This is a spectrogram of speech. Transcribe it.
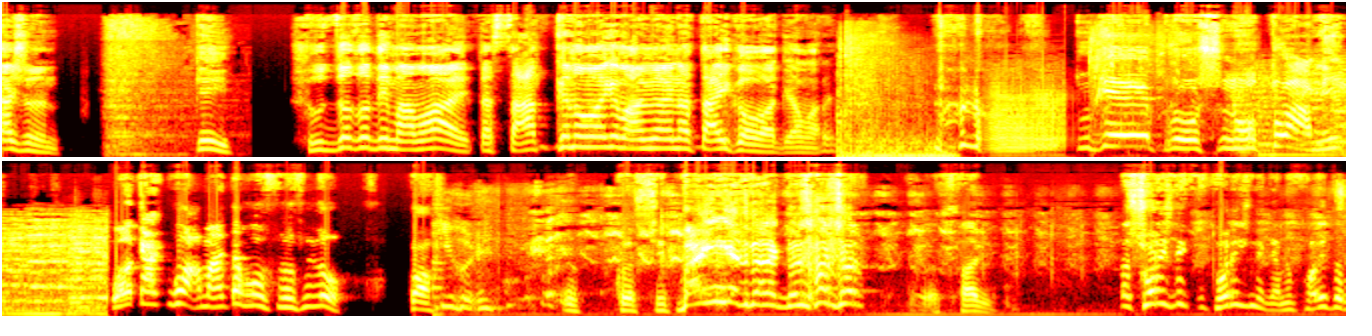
তাই শোনেন। কি? সূর্য যদি মামা হয় তা চাঁদ কেন আমাকে মামি হয় না তাই কও আগে আমার। তুকে প্রশ্ন তো আমি। ও কাকু আমার একটা প্রশ্ন ছিল। সর সর। সরি। সরিস না কেন? সরি তোর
